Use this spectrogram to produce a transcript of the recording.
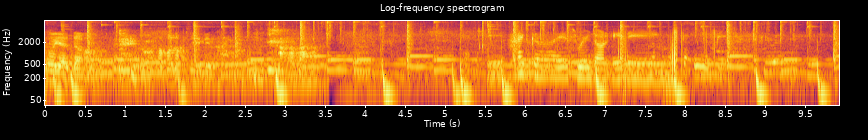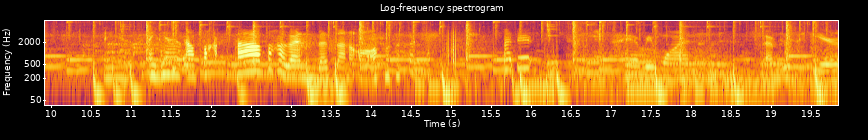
Kuya daw. Ako na kasi din. Hi guys, we're done eating. Ayan, ayan, apaka, apakaganda sana all. everyone. So I'm just here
